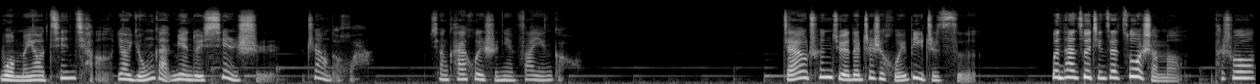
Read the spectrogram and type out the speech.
我们要坚强，要勇敢面对现实。”这样的话，像开会时念发言稿。贾又春觉得这是回避之词。问他最近在做什么，他说：“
